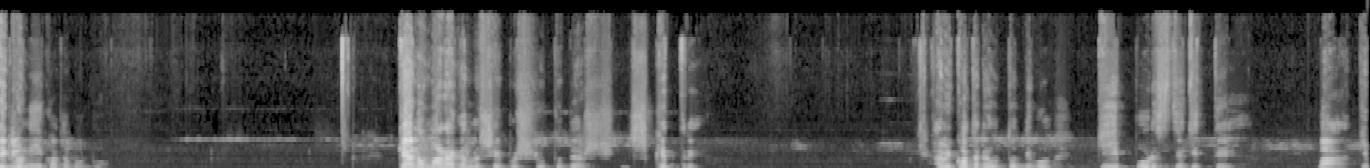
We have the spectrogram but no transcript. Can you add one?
এগুলো নিয়ে কথা বলব। কেন মারা গেল সেই প্রশ্নের উত্তর দেওয়ার ক্ষেত্রে? আমি কথাটার উত্তর দিব, কি পরিস্থিতিতে বা কি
